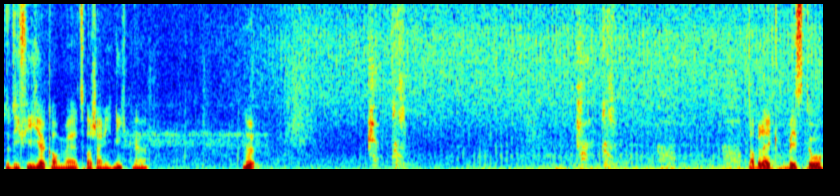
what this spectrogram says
So, die Viecher kommen wir jetzt wahrscheinlich nicht mehr. Nö. Double H, wo bist du?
